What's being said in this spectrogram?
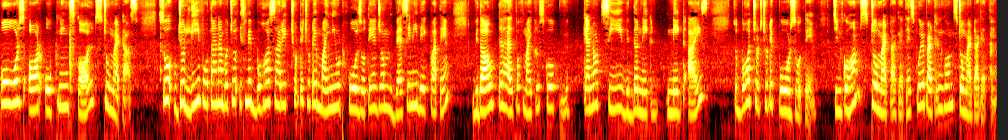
pores और ओपनिंग्स कॉल्ड स्टोमेटास सो जो लीव होता है ना बच्चों, इसमें बहुत सारे छोटे छोटे माइन्यूट होल्स होते हैं जो हम वैसे नहीं देख पाते हैं। Without the help of microscope can not see with the naked naked eyes तो बहुत छोटे छोटे पोर्स होते हैं। जिनको हम स्टोमेटा कहते हैं, इस पूरे पैटर्न को हम स्टोमेटा कहते हैं।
